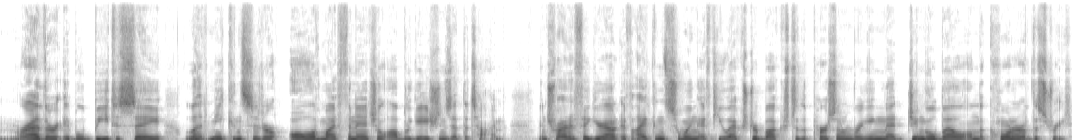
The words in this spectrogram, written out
Rather, it will be to say, Let me consider all of my financial obligations at the time, and try to figure out if I can swing a few extra bucks to the person ringing that jingle bell on the corner of the street.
